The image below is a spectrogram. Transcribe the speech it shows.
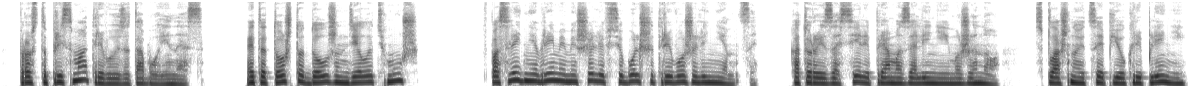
— «просто присматриваю за тобой, Инес. Это то, что должен делать муж. В последнее время Мишеля все больше тревожили немцы, которые засели прямо за линией Мажино, сплошной цепью укреплений,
